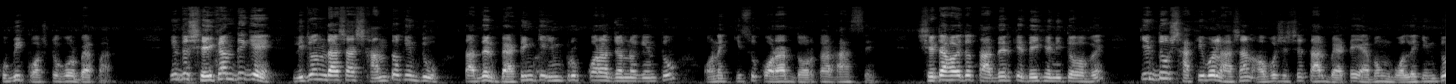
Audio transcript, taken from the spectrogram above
খুবই কষ্টকর ব্যাপার। কিন্তু সেইখান থেকে লিটন দাস আর শান্ত কিন্তু তাদের ব্যাটিংকে ইমপ্রুভ করার জন্য কিন্তু অনেক কিছু করার দরকার আছে। সেটা হয়তো তাদেরকে দেখে নিতে হবে। কিন্তু সাকিবুল হাসান অবশেষে তার ব্যাটে এবং বলে কিন্তু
